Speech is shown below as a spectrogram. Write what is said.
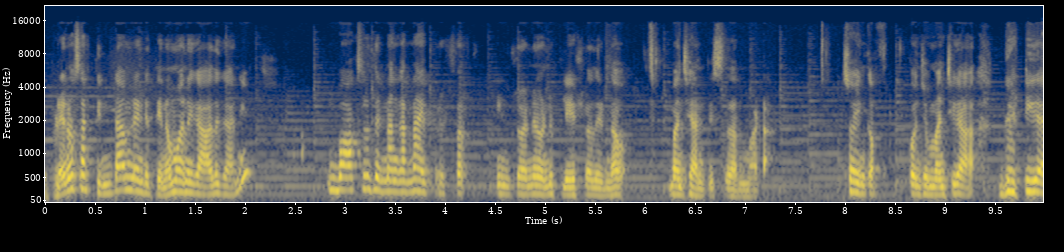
ఎప్పుడైనా ఒకసారి తింటాంలేండి తినమని కాదు కానీ బాక్స్లో తినడం కన్నా ఐ ప్రిఫర్ ఇంట్లోనే ఉండి ప్లేట్లో తినడం మంచిగా అనిపిస్తుంది అనమాట సో ఇంకా కొంచెం మంచిగా గట్టిగా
